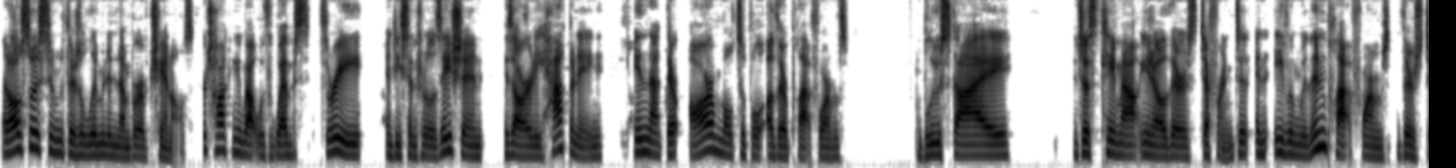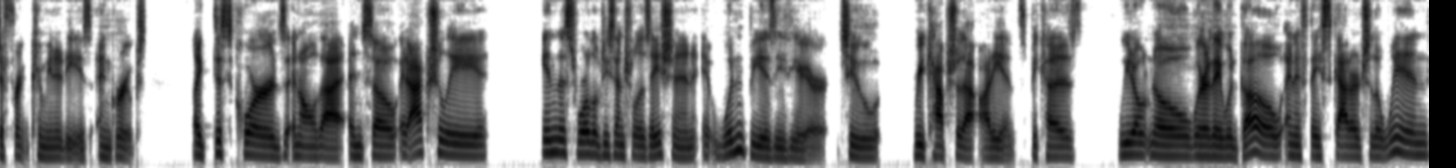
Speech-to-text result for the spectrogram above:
It also assumes that there's a limited number of channels. We're talking about with Web three and decentralization is already happening in that there are multiple other platforms. Blue Sky just came out. You know, there's different, and even within platforms, there's different communities and groups like discords and all that. And so it actually, in this world of decentralization, it wouldn't be as easier to recapture that audience because we don't know where they would go. And if they scatter to the wind,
